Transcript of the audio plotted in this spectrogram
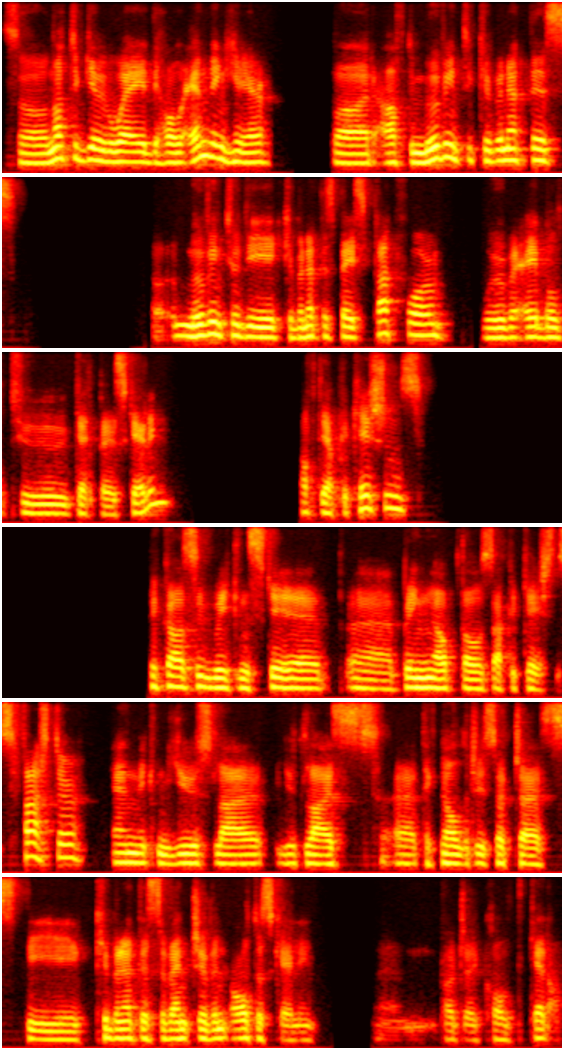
So not to give away the whole ending here, but after moving to Kubernetes, uh, moving to the Kubernetes based platform, we were able to get better scaling of the applications because we can scale, uh, bring up those applications faster and we can use utilize uh, technologies such as the Kubernetes event driven auto scaling um, project called Keda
